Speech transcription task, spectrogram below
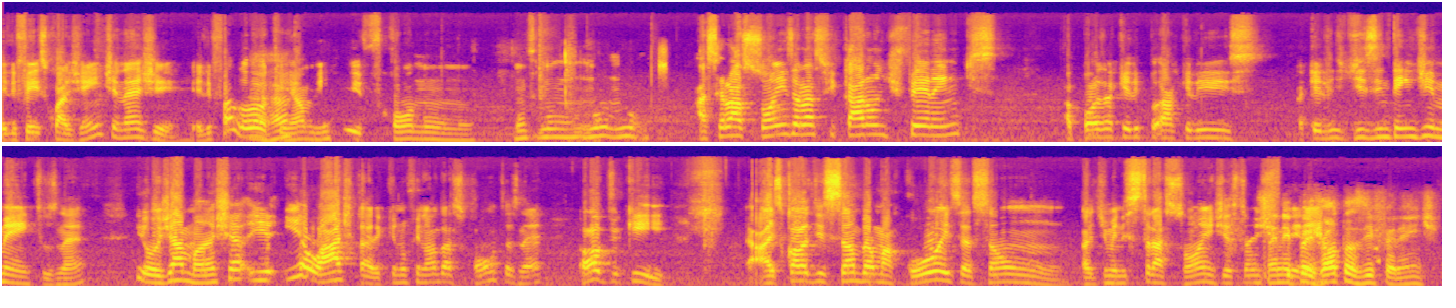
ele fez com a gente, né, G? Ele falou uhum. que realmente ficou num, num, num, num, As relações elas ficaram diferentes após aquele, aqueles, aqueles desentendimentos, né? E hoje a mancha, e, e, eu acho, cara, que no final das contas, né? Óbvio que a escola de samba é uma coisa, são administrações, gestões CNPJs diferentes.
